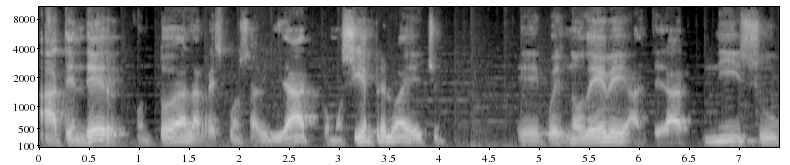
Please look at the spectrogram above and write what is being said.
a atender con toda la responsabilidad, como siempre lo ha hecho, eh, pues no debe alterar ni su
